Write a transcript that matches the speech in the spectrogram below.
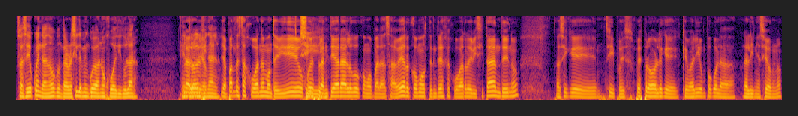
O sea, se dio cuenta, ¿no? Contra Brasil también Cueva no jugó de titular. Entró Claro, al y, final. y aparte estás jugando en Montevideo, Sí. puedes plantear algo como para saber cómo tendrías que jugar de visitante, ¿no? Así que sí, pues es probable que, que varíe un poco la, la alineación, ¿no?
